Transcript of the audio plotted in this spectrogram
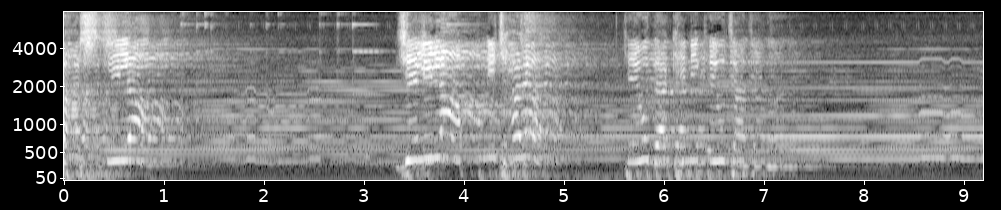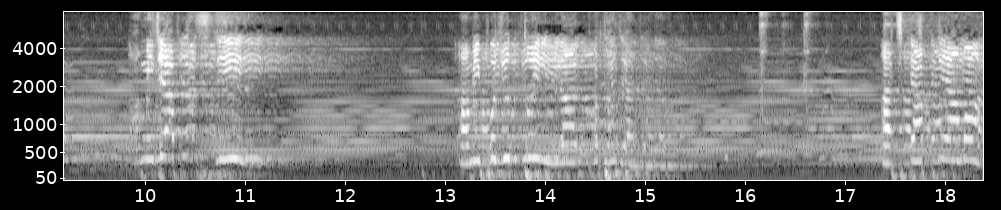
রাসলীলা, যে লীলা আপনি ছাড়া কেউ দেখেনি, কেউ জানে না। আমি যে আপনার স্ত্রী, আমি পর্যন্ত ওই লীলার কথা জানি না। আজকে আপনি আমার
